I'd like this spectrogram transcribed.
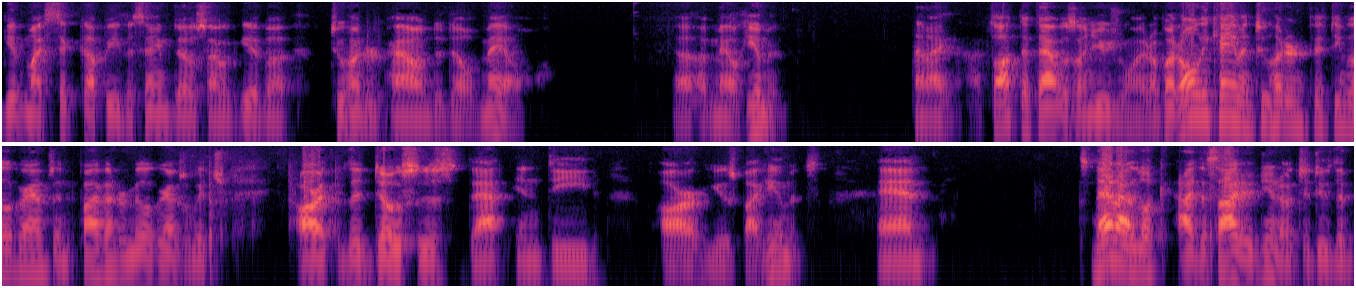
give my sick guppy the same dose I would give a 200 pound adult male, uh, a male human? And I, I, thought that that was unusual, but only came in 250 milligrams and 500 milligrams, which are the doses that indeed are used by humans. And then I look, I decided, you know, to do the,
